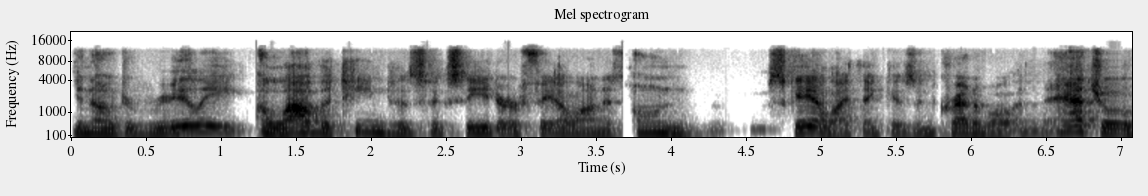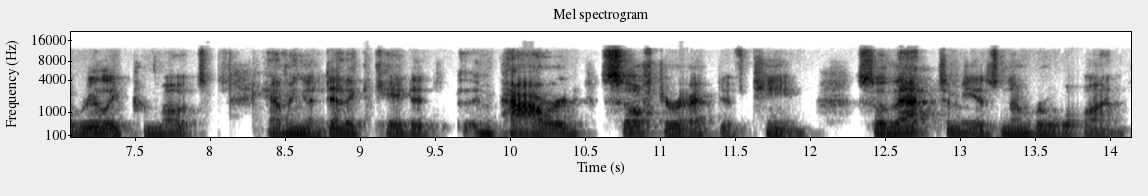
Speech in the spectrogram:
you know, to really allow the team to succeed or fail on its own scale, I think, is incredible. And Agile really promotes having a dedicated, empowered, self directive team. So, that to me is number one.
